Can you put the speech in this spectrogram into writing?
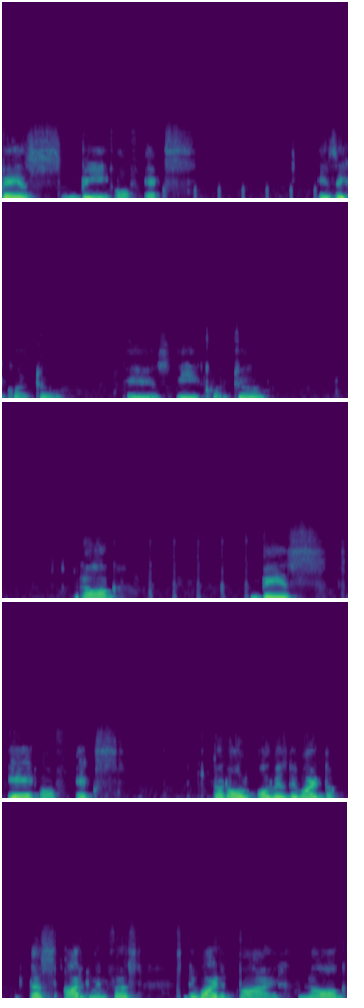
base b of x is equal to is equal to log base a of x. Dot all always divide the this argument first. Divided by log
